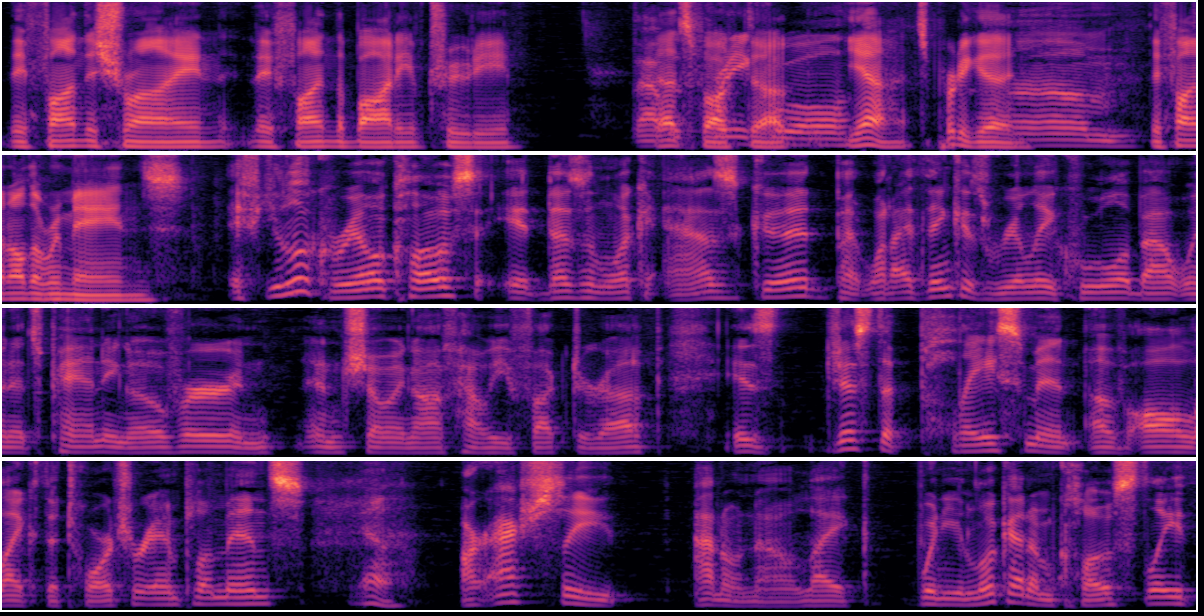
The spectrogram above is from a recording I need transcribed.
They find the shrine. They find the body of Trudy. That That's was pretty fucked up. cool. Yeah, it's pretty good. Um, they find all the remains. If you look real close, it doesn't look as good. But what I think is really cool about when it's panning over and, and showing off how he fucked her up is just the placement of all like the torture implements Yeah. are actually, I don't know, like when you look at them closely,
